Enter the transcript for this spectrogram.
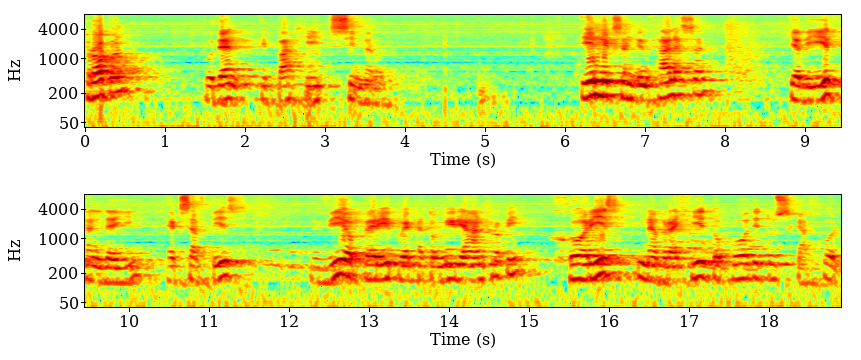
τρόπων που δεν υπάρχει σήμερα ίνιξαν την θάλασσα και διήλθαν λέγει εξ αυτής δύο περίπου εκατομμύρια άνθρωποι χωρίς να βραχεί το πόδι τους καθόλου.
